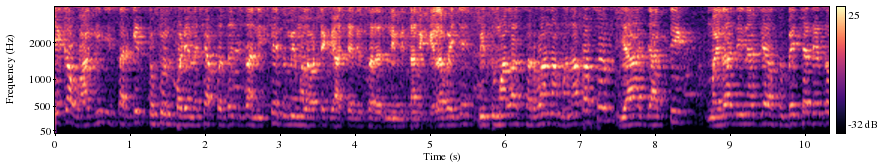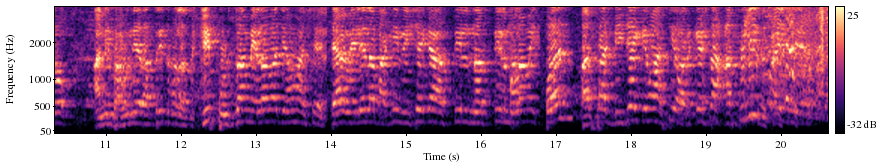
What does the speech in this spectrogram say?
एका वाघिणी सारखी तुटून पडेन अशा पद्धतीचा निश्चय तुम्ही मला वाटतं की आजच्या दिवसा निमित्ताने केला पाहिजे. मी तुम्हाला सर्वांना मनापासून या जागतिक महिला दिनाच्या शुभेच्छा देतो आणि भाऊने रात्रीच मला सांग की पुढचा मेळावा जेव्हा असेल त्या वेळेला बाकी विषय काय असतील नसतील मला माहीत पण असा डीजे किंवा अशी ऑर्केस्ट्रा असलीच पाहिजे.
